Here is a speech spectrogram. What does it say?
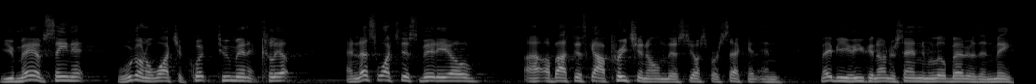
You may have seen it. We're going to watch a quick two minute clip. And let's watch this video uh, about this guy preaching on this just for a second. And maybe you can understand him a little better than me.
